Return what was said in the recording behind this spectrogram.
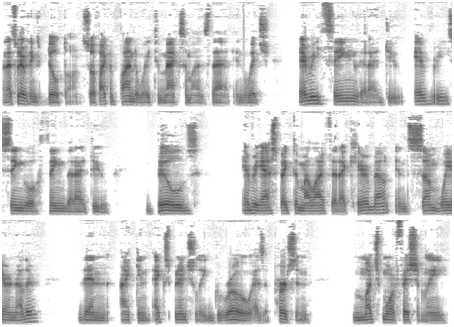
that's what everything's built on. So if I can find a way to maximize that, in which everything that I do, every single thing that I do, builds every aspect of my life that I care about in some way or another, then I can exponentially grow as a person much more efficiently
